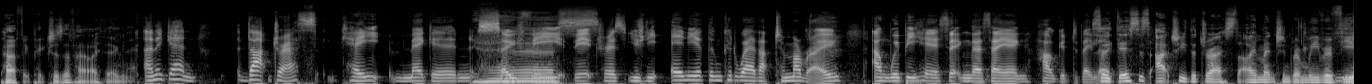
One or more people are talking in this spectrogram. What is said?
perfect pictures of her. I think. And again, that dress, Kate, Meghan, Sophie, Beatrice, usually any of them could wear that tomorrow and we'd be here sitting there saying, How good do they look?" So this is actually the dress that I mentioned when we reviewed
